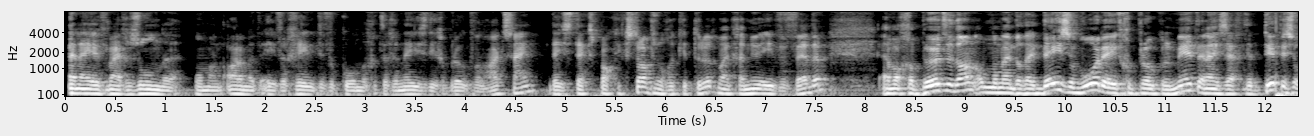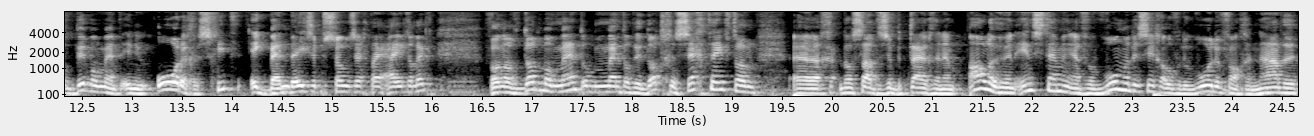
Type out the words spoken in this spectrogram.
en hij heeft mij gezonden om aan armen het evangelie te verkondigen, te genezen die gebroken van hart zijn. Deze tekst pak ik straks nog een keer terug, maar ik ga nu even verder. En wat gebeurt er dan op het moment dat hij deze woorden heeft geproclameerd en hij zegt, dit is op dit moment in uw oren geschied. Ik ben deze persoon, zegt hij eigenlijk. Vanaf dat moment, op het moment dat hij dat gezegd heeft, dan, uh, dan staat ze betuigden hem alle hun instemming en verwonderden zich over de woorden van genade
